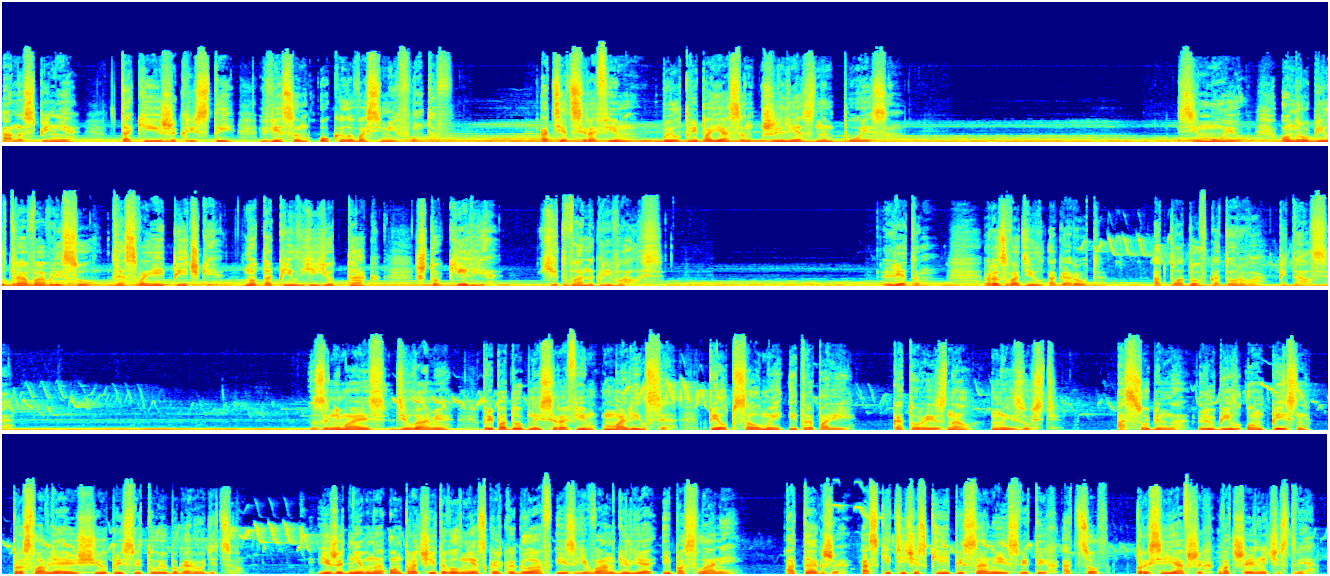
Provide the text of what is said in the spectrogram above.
а на спине такие же кресты весом около 8 фунтов. Отец Серафим был припоясан железным поясом. Зимою он рубил дрова в лесу для своей печки, но топил ее так, что келья едва нагревалась. Летом разводил огород – от плодов которого питался. Занимаясь делами, преподобный Серафим молился, пел псалмы и тропари, которые знал наизусть. Особенно любил он песнь, прославляющую Пресвятую Богородицу. Ежедневно он прочитывал несколько глав из Евангелия и посланий, а также аскетические писания святых отцов, просиявших в отшельничестве –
